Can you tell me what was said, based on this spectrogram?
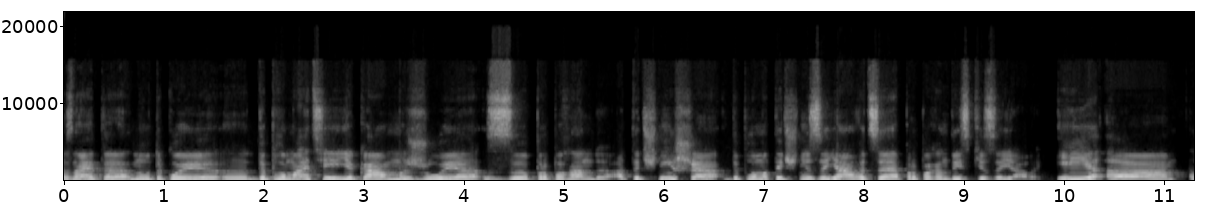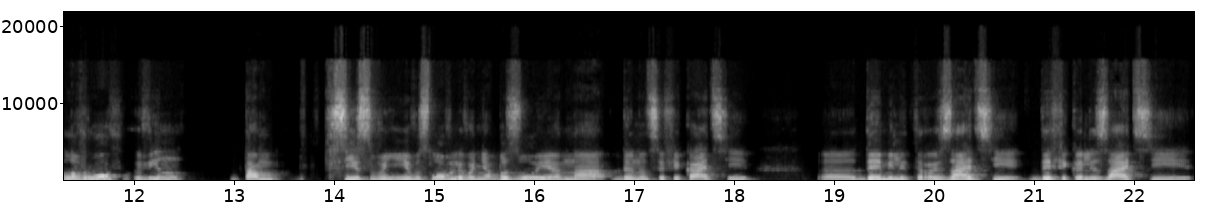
знаєте, ну такої е, дипломатії, яка межує з пропагандою. А точніше, дипломатичні заяви це пропагандистські заяви. І а, Лавров він там всі свої висловлювання базує на денацифікації. Демілітаризації, дефікалізації,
